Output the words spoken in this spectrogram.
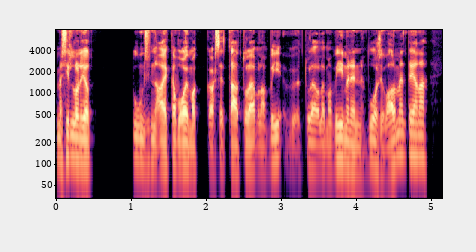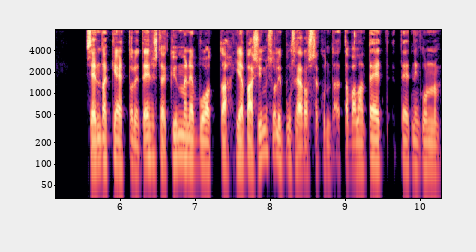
mä silloin jo tunsin aika voimakkaasti, että tämä tulee olemaan, vi, tulee olemaan viimeinen vuosi valmentajana. Sen takia, että olin tehnyt sitä kymmenen vuotta ja väsymys oli puserossa, kun ta- tavallaan teet, teet niin kuin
